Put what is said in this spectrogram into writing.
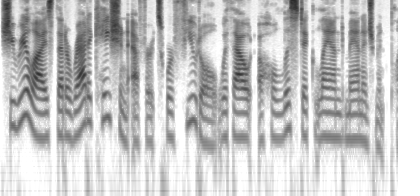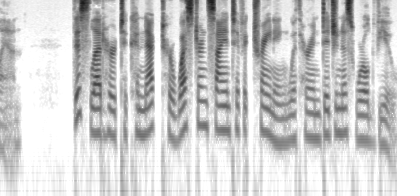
She realized that eradication efforts were futile without a holistic land management plan. This led her to connect her Western scientific training with her indigenous worldview.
